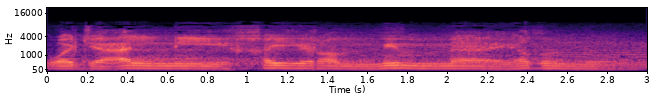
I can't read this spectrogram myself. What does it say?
واجعلني خيرا مما يظنون.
